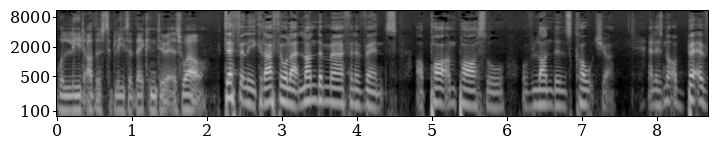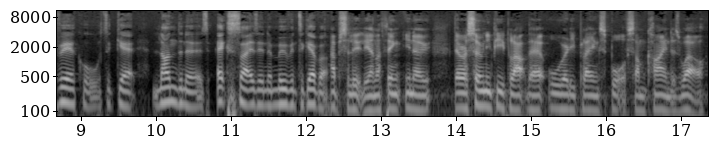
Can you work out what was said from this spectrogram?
will lead others to believe that they can do it as well. Definitely, because I feel like London Marathon events are part and parcel of London's culture and there's not a better vehicle to get Londoners exercising and moving together. Absolutely, and I think you know there are so many people out there already playing sport of some kind as well,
